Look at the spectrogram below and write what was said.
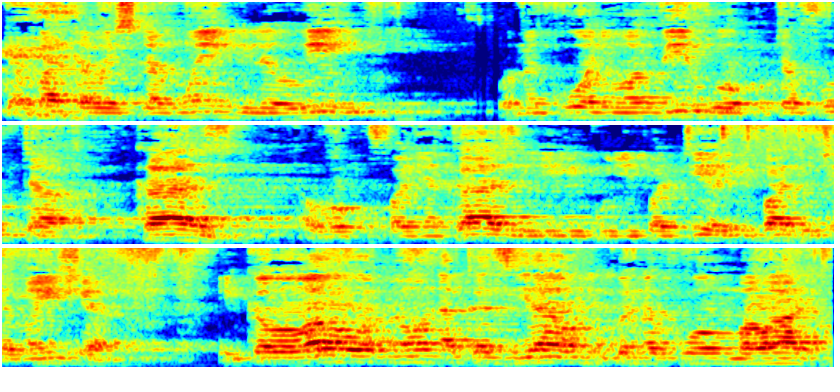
Utapata Waislamu wengi leo hii wamekuwa ni wavivu wa kutafuta kazi au kufanya kazi ili kujipatia kipato cha maisha, ikawa wao wameona kazi yao ni kwenda kuwaomba watu.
